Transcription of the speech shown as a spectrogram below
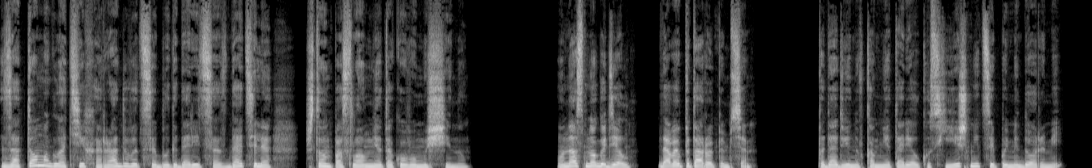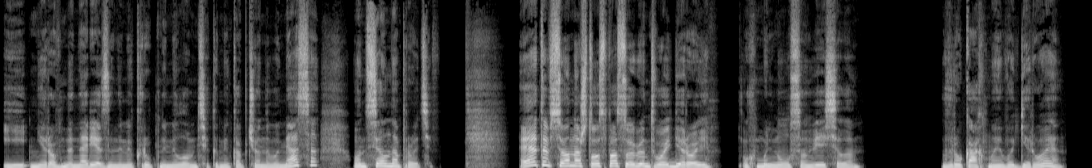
Зато могла тихо радоваться и благодарить Создателя, что он послал мне такого мужчину. «У нас много дел. Давай поторопимся». Пододвинув ко мне тарелку с яичницей, помидорами и неровно нарезанными крупными ломтиками копченого мяса, он сел напротив. «Это все, на что способен твой герой», — ухмыльнулся он весело. В руках моего героя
